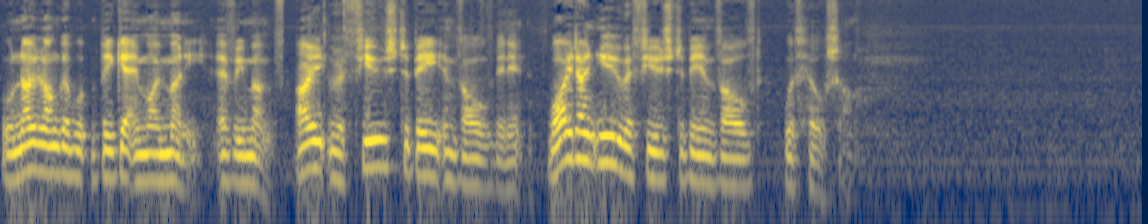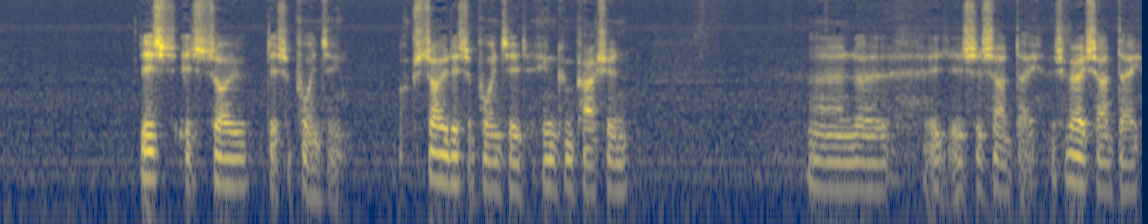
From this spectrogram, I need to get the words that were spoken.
will no longer be getting my money every month. I refuse to be involved in it. Why don't you refuse to be involved with Hillsong? This is so disappointing. I'm so disappointed in compassion. And uh, it, it's a sad day. It's a very sad day.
